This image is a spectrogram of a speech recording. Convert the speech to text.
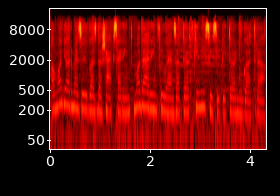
A magyar mezőgazdaság szerint madárinfluenza tört ki Mississippi-től nyugatra.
